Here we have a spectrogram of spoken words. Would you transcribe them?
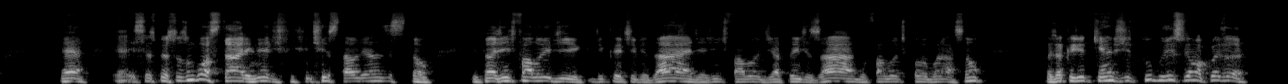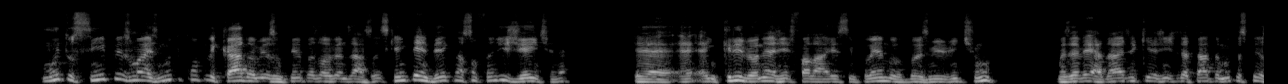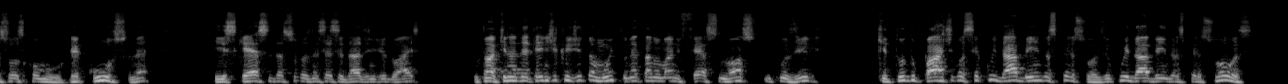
né? É, se as pessoas não gostarem né? de, de estar onde elas estão. Então, a gente falou de, de criatividade, a gente falou de aprendizado, falou de colaboração, mas acredito que, antes de tudo isso, é uma coisa muito simples, mas muito complicada ao mesmo tempo as organizações, que é entender que nós estamos falando de gente, né? É, é, é, incrível, né, a gente falar isso em pleno 2021, mas a verdade é que a gente trata muitas pessoas como recurso, né? E esquece das suas necessidades individuais. Então, aqui na DT a gente acredita muito, né? Está no manifesto nosso, inclusive, que tudo parte de você cuidar bem das pessoas. E o cuidar bem das pessoas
